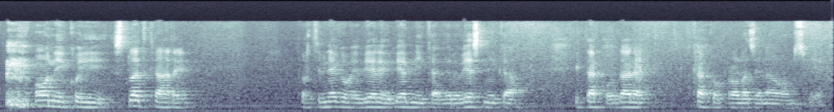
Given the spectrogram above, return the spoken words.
oni koji spletkare protiv njegove vjere, vjernika, vjerovjesnika i tako dalje, kako prolaze na ovom svijetu.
